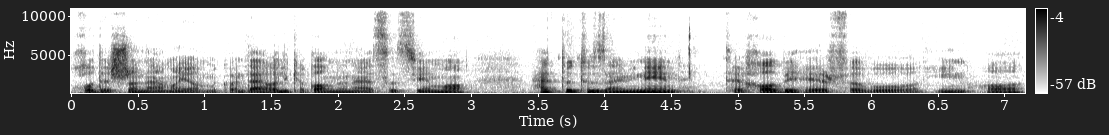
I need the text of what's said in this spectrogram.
خودش رو نمایان می‌کنه. در حالی که قانون اساسی ما حتی تو زمینه انتخاب حرفه و اینها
